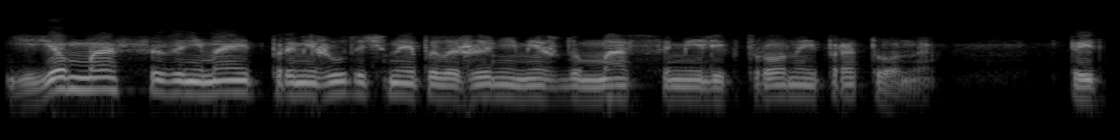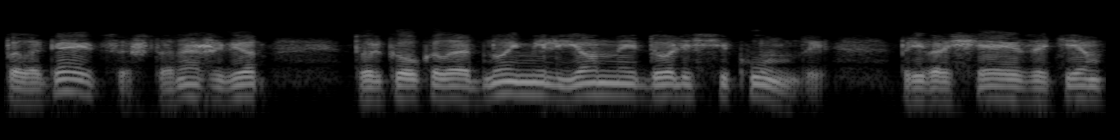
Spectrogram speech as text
Ее масса занимает промежуточное положение между массами электрона и протона. Предполагается, что она живет только около одной миллионной доли секунды, превращая затем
